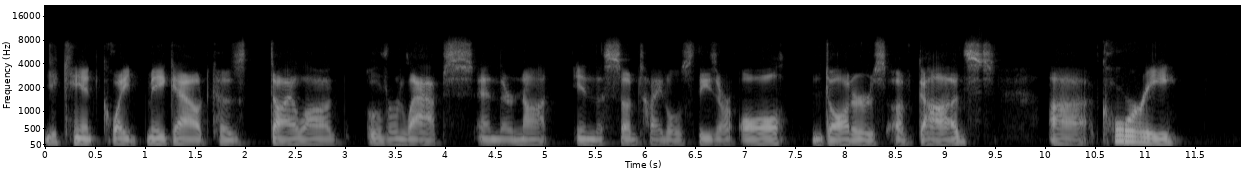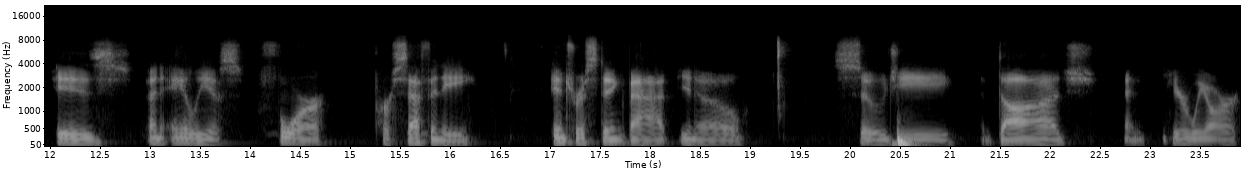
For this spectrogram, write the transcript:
you can't quite make out because dialogue overlaps and they're not in the subtitles. These are all daughters of gods. Uh, Kore is an alias for Persephone. Interesting, Matt. You know, Soji, Dahj, and here we are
